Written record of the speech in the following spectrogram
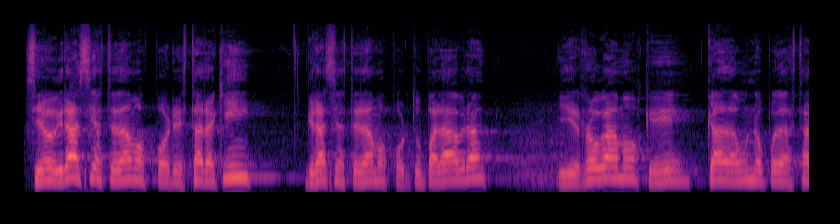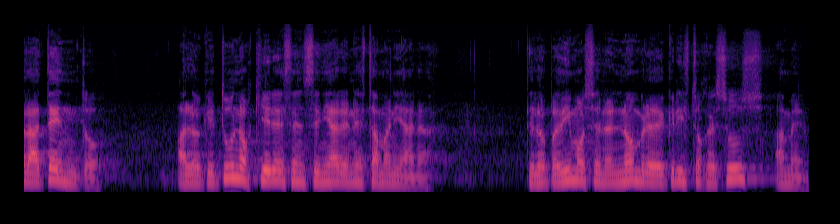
Señor, gracias te damos por estar aquí, gracias te damos por tu palabra y rogamos que cada uno pueda estar atento a lo que tú nos quieres enseñar en esta mañana. Te lo pedimos en el nombre de Cristo Jesús. Amén.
